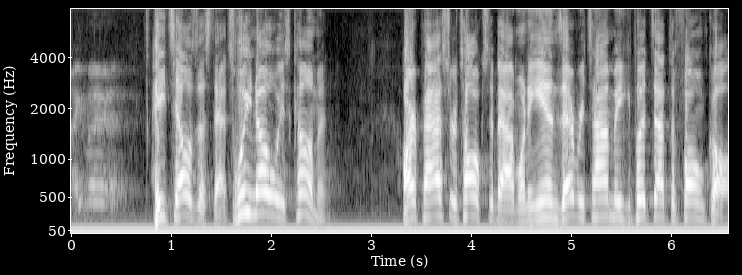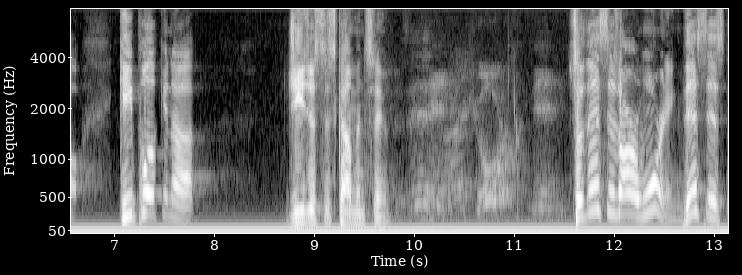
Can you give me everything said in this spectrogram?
Amen. He tells us that. So we know He's coming. Our pastor talks about when he ends every time he puts out the phone call. Keep looking up. Jesus is coming soon. So this is our warning. This is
